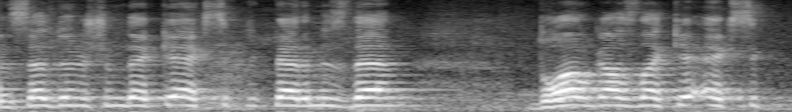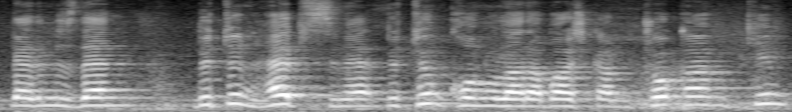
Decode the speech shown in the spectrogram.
kentsel dönüşümdeki eksikliklerimizden, doğalgazdaki eksikliklerimizden bütün hepsine, bütün konulara başkanım çok hakim.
